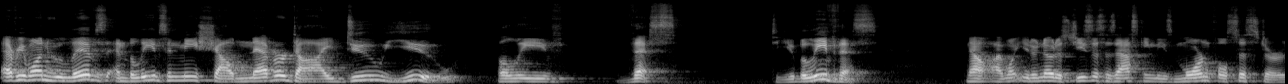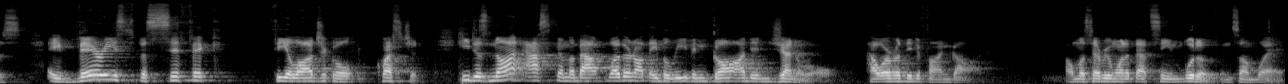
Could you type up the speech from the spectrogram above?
Everyone who lives and believes in me shall never die. Do you believe this? Do you believe this? Now, I want you to notice Jesus is asking these mournful sisters a very specific theological question. He does not ask them about whether or not they believe in God in general, however they define God. Almost everyone at that scene would have in some way.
